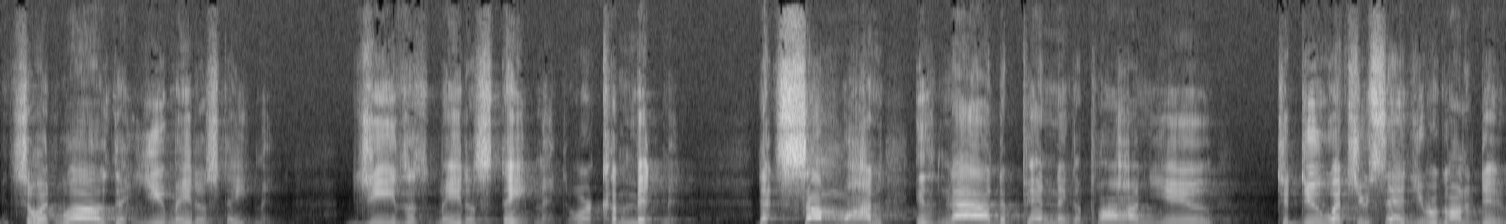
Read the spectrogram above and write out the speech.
And so it was that you made a statement. Jesus made a statement or a commitment that someone is now depending upon you to do what you said you were going to do.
